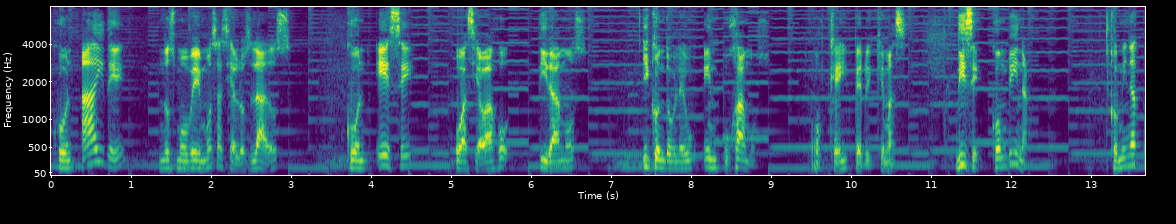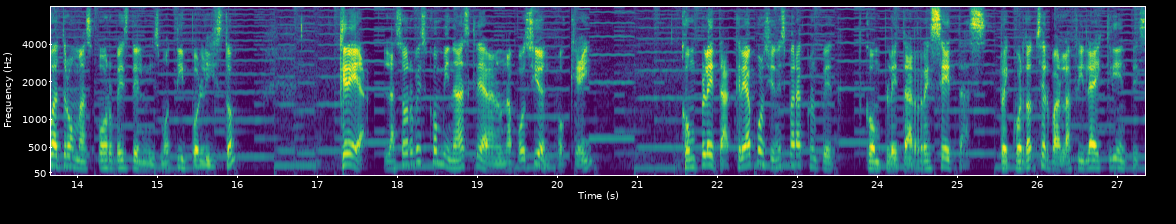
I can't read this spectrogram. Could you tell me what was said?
con A y D nos movemos hacia los lados, con S o hacia abajo tiramos y con W empujamos. Ok, pero ¿y qué más? Dice, combina Combina cuatro más orbes del mismo tipo, ¿listo? Crea. Las orbes combinadas crearán una poción, ¿ok? Completa. Crea porciones para completar recetas. Recuerda observar la fila de clientes.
